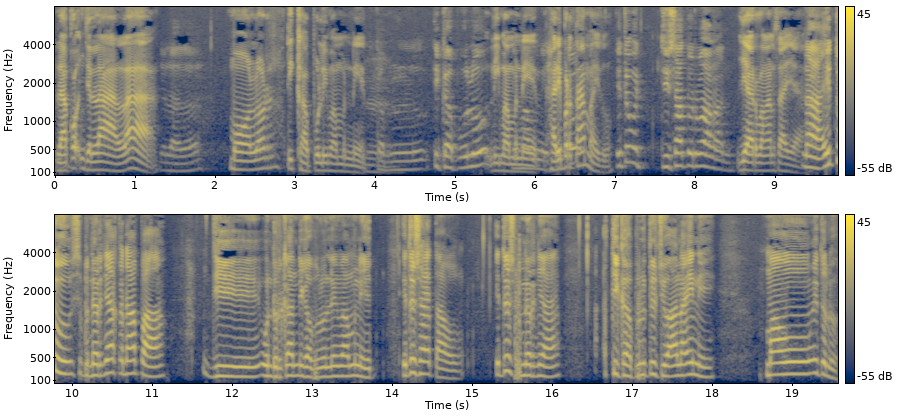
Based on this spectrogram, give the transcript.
Lah kok jelala Jelala. molor 35 menit. 30 30 5 menit. Hari pertama itu. Itu di satu ruangan. Ya ruangan saya. Nah, itu sebenarnya kenapa diundurkan 35 menit? Itu saya tahu. Itu sebenarnya 37 anak ini mau itu loh,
